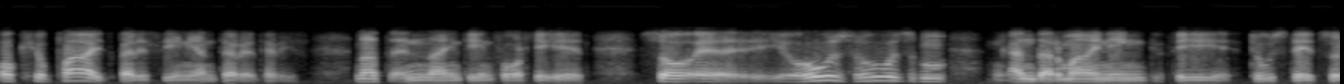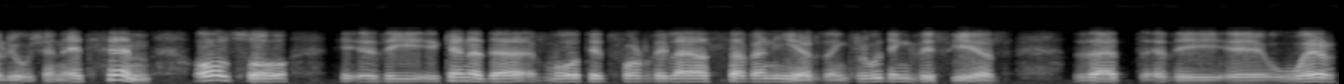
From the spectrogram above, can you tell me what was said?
occupied Palestinian territories, not in 1948? So uh, who's who's undermining the two-state solution? It's him. Also, the Canada voted for the last seven years, including this year, that the uh, work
